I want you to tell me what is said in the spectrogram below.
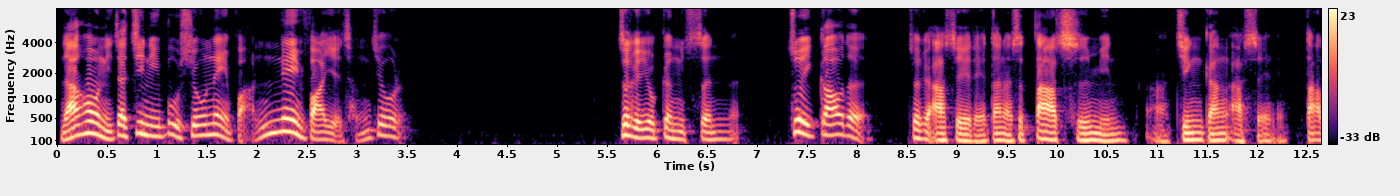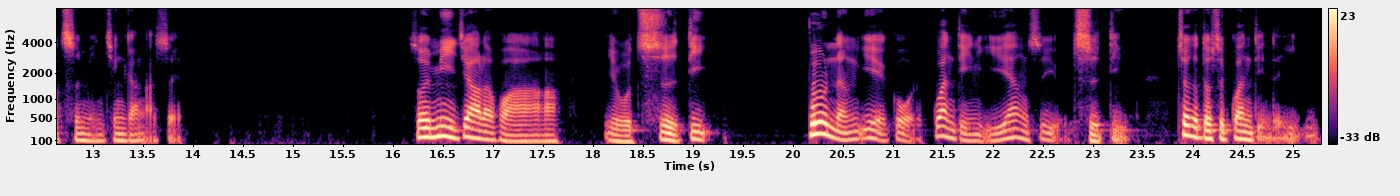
然后你再进一步修内法，内法也成就了，这个又更深了。最高的这个阿舍耶当然是大慈明啊，金刚阿舍耶，大慈明金刚阿舍耶。所以密教的话有次第。不能越过的灌顶一样是有次第，这个都是灌顶的意义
